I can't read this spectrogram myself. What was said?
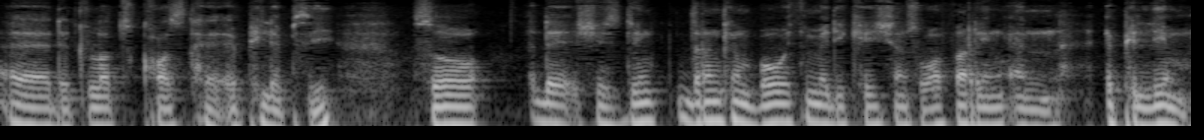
uh, the clots caused her epilepsy so the, she's drink, drinking both medications warfarin and epilim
